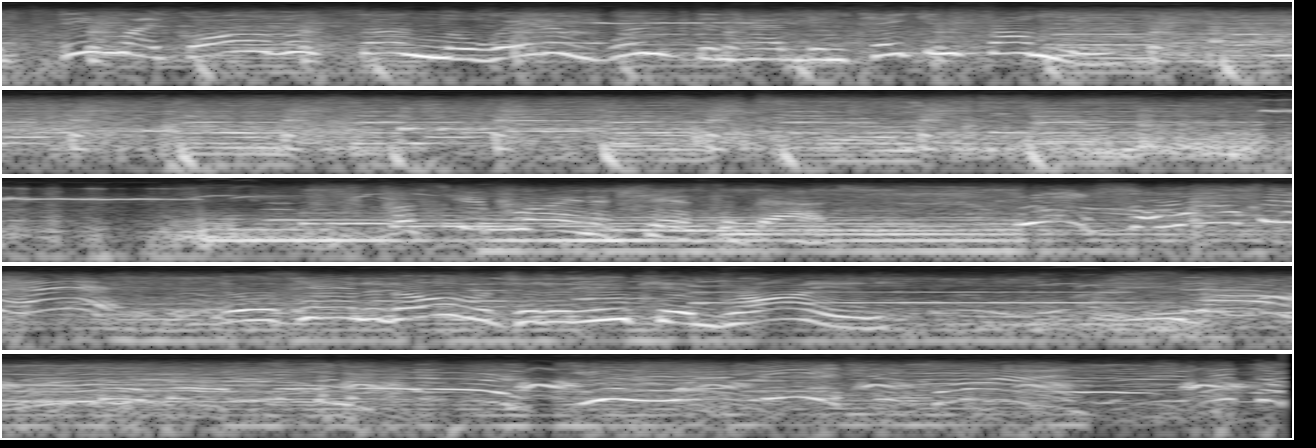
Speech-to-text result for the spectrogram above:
It seemed like all of a sudden the weight of Winston had been taken from me. Let's give Brian a chance at that. Wait, someone open! It was handed over to the new kid, Brian. Matter! You! Come on! Hit the!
